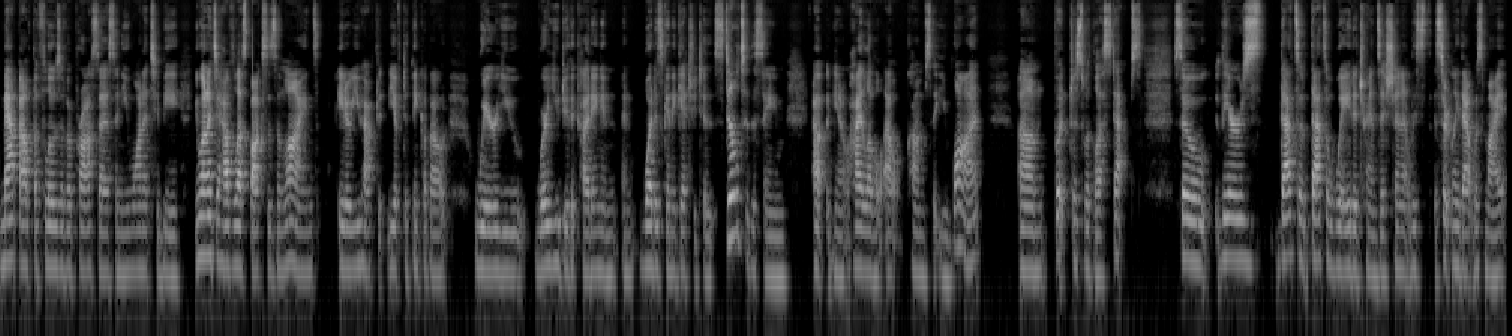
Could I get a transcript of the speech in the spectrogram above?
map out the flows of a process and you want it to be, you want it to have less boxes and lines. You know, you have to you have to think about where you where you do the cutting and and what is going to get you to still to the same, uh, you know, high level outcomes that you want, um, but just with less steps. So there's that's a that's a way to transition. At least certainly that was my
